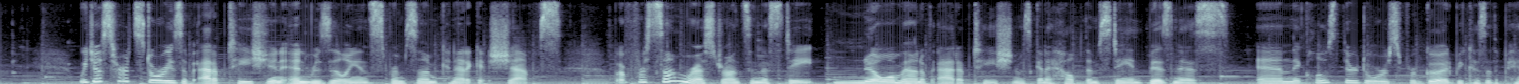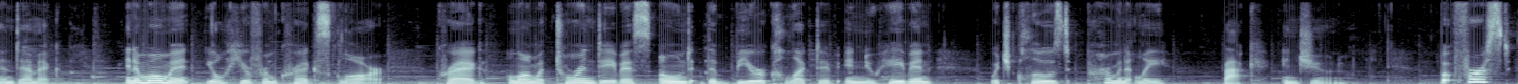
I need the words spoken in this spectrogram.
We just heard stories of adaptation and resilience from some Connecticut chefs. But for some restaurants in the state, no amount of adaptation was going to help them stay in business, and they closed their doors for good because of the pandemic. In a moment, you'll hear from Craig Sklar. Craig, along with Torin Davis, owned the Beer Collective in New Haven, which closed permanently back in June. But first,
